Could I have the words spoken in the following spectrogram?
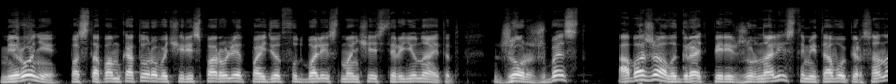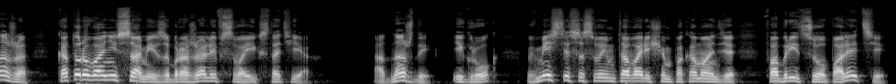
Мирони, по стопам которого через пару лет пойдет футболист Манчестер Юнайтед Джордж Бест, обожал играть перед журналистами того персонажа, которого они сами изображали в своих статьях. Однажды игрок вместе со своим товарищем по команде Фабрицио Палетти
